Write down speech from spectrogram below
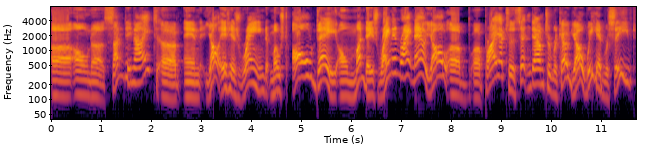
uh, on uh, Sunday night, uh, and y'all, it has rained most all day on Monday. It's raining right now, y'all. Uh, uh, prior to sitting down to record, y'all, we had received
